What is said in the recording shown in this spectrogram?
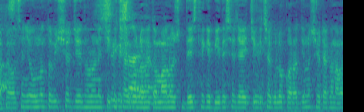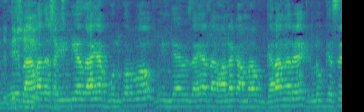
আপনি বলছেন যে উন্নত বিশ্বের যে ধরনের চিকিৎসা চিকিৎসাগুলো হয়তো মানুষ দেশ থেকে বিদেশে যায় চিকিৎসাগুলো করার জন্য সেটা এখন আমাদের দেশে বাংলাদেশে। ইন্ডিয়া যাইয়া ভুল করব ইন্ডিয়া যাইয়া অনেক আমরা গ্রামের লোক গেছে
